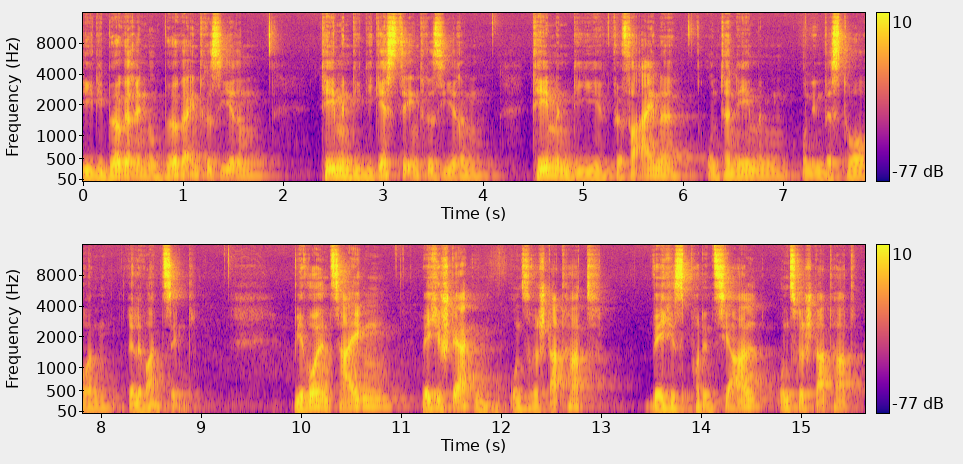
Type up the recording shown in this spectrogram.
die die Bürgerinnen und Bürger interessieren, Themen, die die Gäste interessieren, Themen, die für Vereine, Unternehmen und Investoren relevant sind. Wir wollen zeigen, welche Stärken unsere Stadt hat, welches Potenzial unsere Stadt hat.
